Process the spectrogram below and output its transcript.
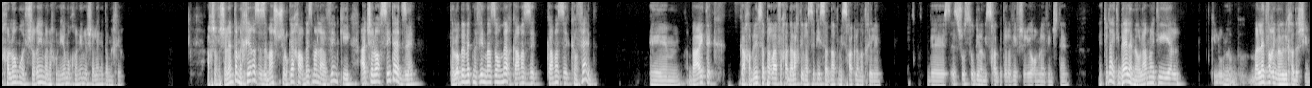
חלום הוא אפשרי אם אנחנו נהיה מוכנים לשלם את המחיר. עכשיו, לשלם את המחיר הזה זה משהו שלוקח הרבה זמן להבין, כי עד שלא עשית את זה, אתה לא באמת מבין מה זה אומר, כמה זה, כמה זה כבד. Um, בהייטק, ככה, בלי לספר לאף אחד, הלכתי ועשיתי סדנת משחק למתחילים. באיזשהו סטודיו למשחק בתל אביב של יורם לוינשטיין. אתה יודע, הייתי בהלם, מעולם לא הייתי על... כאילו, מלא דברים היו לי חדשים.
